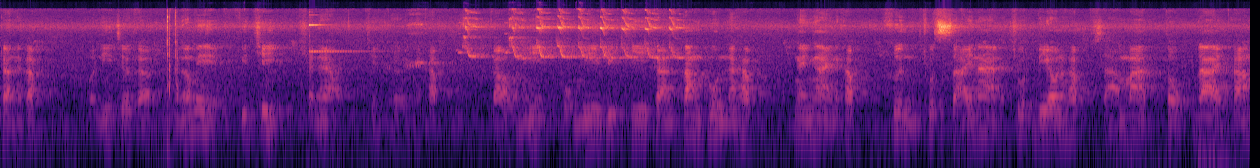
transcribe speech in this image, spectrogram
ทุกท่านนะครับ วันนี้เจอกับเนื้อเมฆฟิชชิ่งชาแนลเช่นเคยนะครับก็วันนี้ผมมีวิธีการตั้งทุนนะครับ ง่ายๆนะครับ ขึ้นชุดสายหน้าชุดเดียวนะครับ สามารถตกได้ทั้ง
